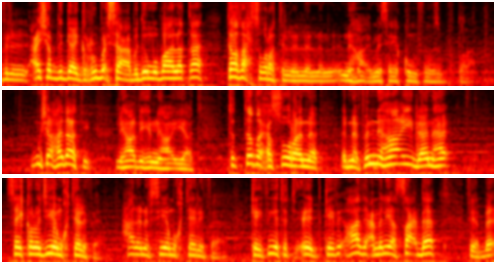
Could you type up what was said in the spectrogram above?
في العشر دقائق الربع ساعة بدون مبالغة توضح صورة النهائي من سيكون في البطولة. مشاهداتي لهذه النهائيات. تتضح الصورة ان إن في النهائي لأنها سيكولوجية مختلفة حالة نفسية مختلفة كيفية تعد كيف هذه عملية صعبة في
